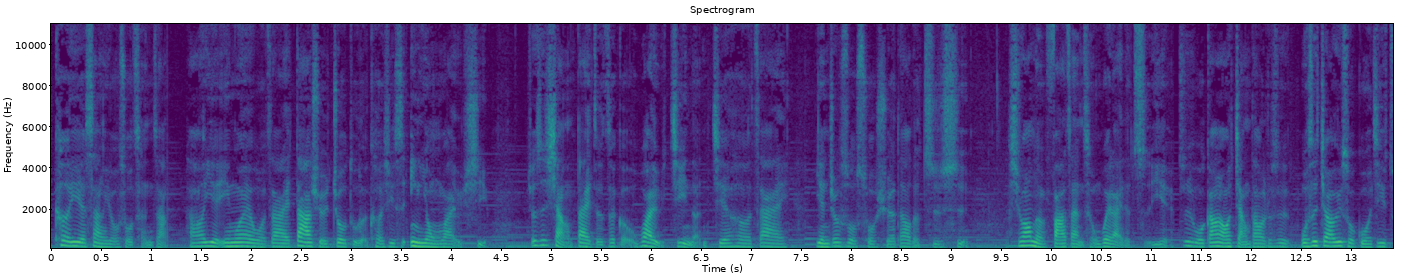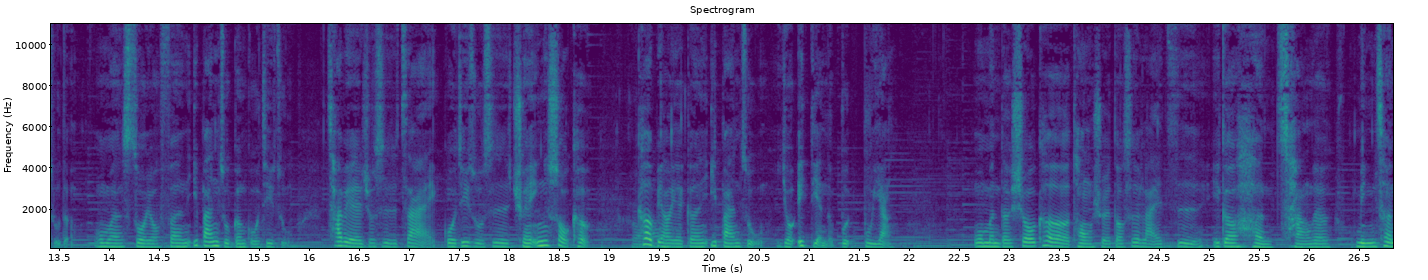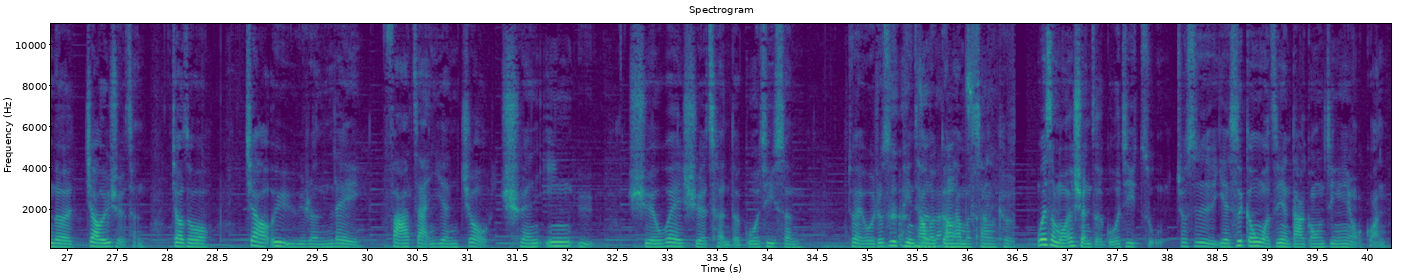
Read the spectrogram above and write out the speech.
课业上有所成长，然后也因为我在大学就读的科系是应用外语系，就是想带着这个外语技能，结合在研究所所学到的知识，希望能发展成未来的职业。就是我刚刚有讲到，就是我是教育所国际组的，我们所有分一般组跟国际组，差别的就是在国际组是全英授课，课表也跟一般组有一点的不不一样。我们的修课同学都是来自一个很长的名称的教育学程，叫做。教育与人类发展研究全英语学位学程的国际生，对，我就是平常都跟他们上课。为什么会选择国际组？就是也是跟我之前打工经验有关。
